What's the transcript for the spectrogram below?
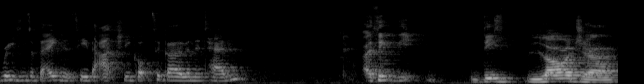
regions of the agency that actually got to go and attend. I think the, these larger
